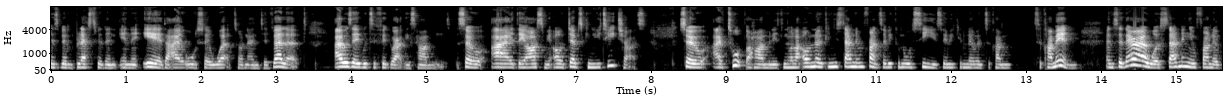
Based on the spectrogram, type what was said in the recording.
has been blessed with an inner ear that I also worked on and developed, I was able to figure out these harmonies. So I they asked me, "Oh, Debs, can you teach us?" So I taught the harmonies, and they were like, "Oh no, can you stand in front so we can all see you, so we can know when to come to come in?" And so there I was standing in front of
